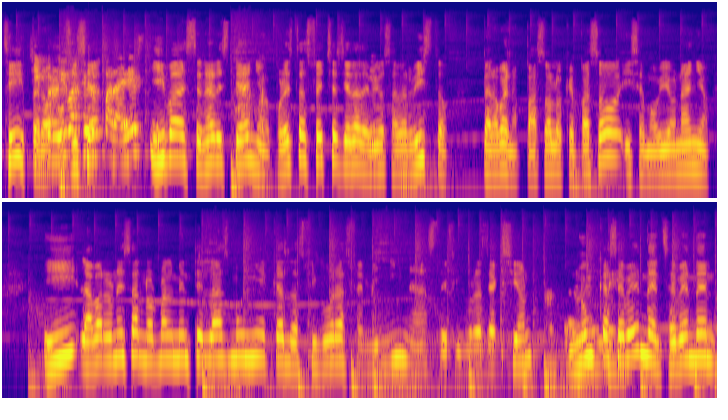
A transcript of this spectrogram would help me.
Sí, Sí, pero, pero, iba a ser para este. iba a estrenar este año. Por estas fechas ya la debíamos haber visto. Pero bueno, pasó lo que pasó y se movió un año. Y la baronesa, normalmente las muñecas, las figuras femeninas de figuras de acción, nunca se venden. Se venden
